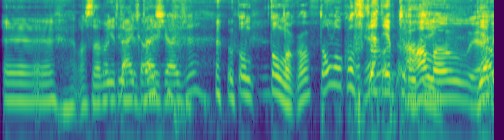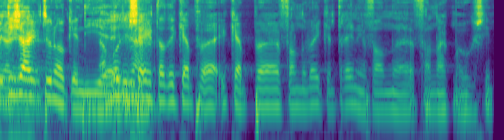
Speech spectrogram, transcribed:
Eh, was dat weer? Dijkhuizen? Ton, Ton Lokhoff. Ton Lokhoff, ja, die heb ik toen. Hallo. Ja, Die, ja, die zag ik toen ook in die... Dan moet ik ja. zeggen dat ik heb, ik heb van de week een training van, eh van NAC mogen zien.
